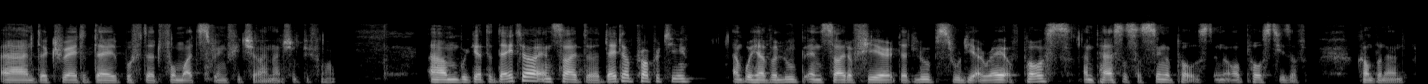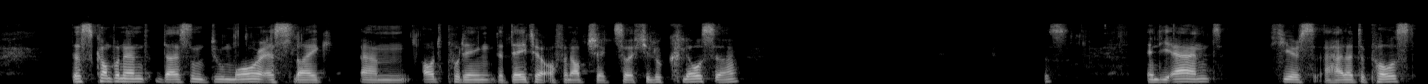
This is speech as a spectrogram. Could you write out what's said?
and the created date with that format string feature I mentioned before. Um, we get the data inside the data property, and we have a loop inside of here that loops through the array of posts and passes a single post in our post teaser component. This component doesn't do more as like um, outputting the data of an object. So if you look closer, in the end, here's a highlighted post.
